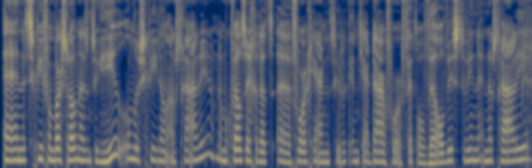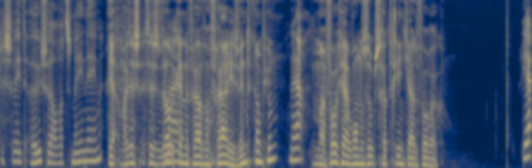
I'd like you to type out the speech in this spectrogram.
En het circuit van Barcelona is natuurlijk heel ander circuit dan Australië. Dan moet ik wel zeggen dat eh, vorig jaar natuurlijk en het jaar daarvoor Vettel wel wist te winnen in Australië. Dus ze weten heus wel wat ze meenemen. Ja, maar het is, het is het welbekende Maar- verhaal van Ferrari is winterkampioen. Ja, Maar vorig jaar wonnen ze op strategie en het jaar ervoor ook. Ja,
